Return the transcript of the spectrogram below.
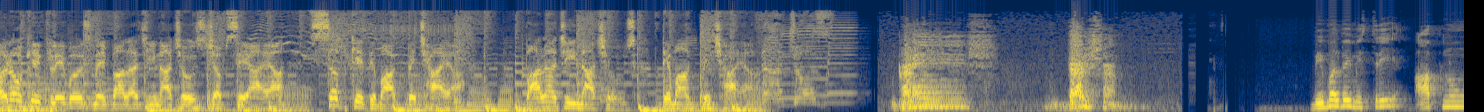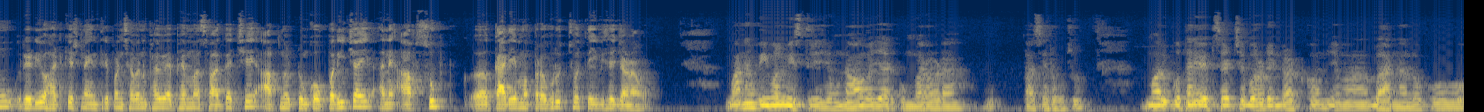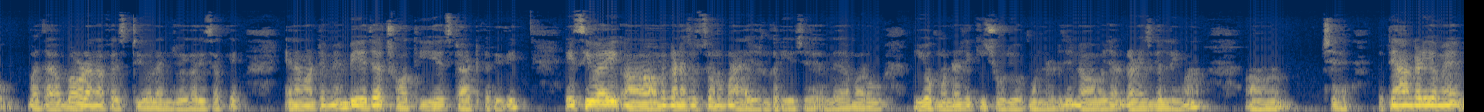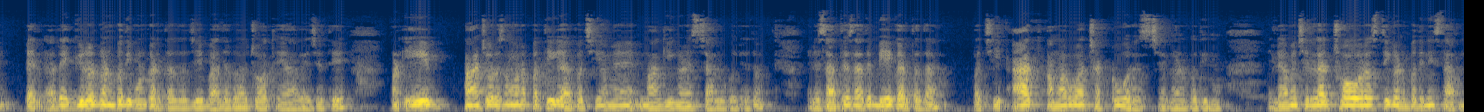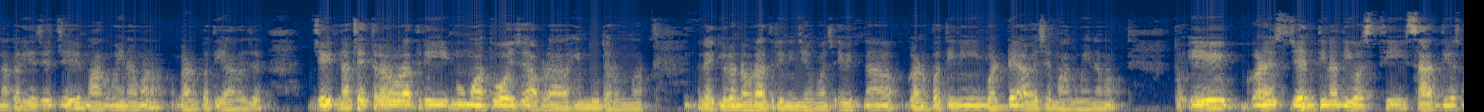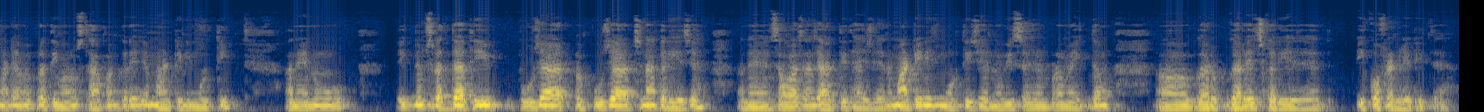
अनोखे फ्लेवर्स में बालाजी नाचोस जब से आया सबके दिमाग पे छाया બાલાજી નાચોસ દિમાગ પે ગણેશ દર્શન વિમલભાઈ મિસ્ત્રી આપનું radio Hatkesh nine three point seven five એફએમમાં સ્વાગત છે. આપનો ટૂંકો પરિચય અને આપ શું કાર્યમાં પ્રવૃત્ત છો તે વિશે જણાવો. મારા વિમલ મિસ્ત્રી છે. હું નવા બજાર કુંભારવાડા પાસે રહું છું. મારી પોતાની વેબસાઇટ છે બરોડિન ડોટ કોમ જેમાં બહારના લોકો બધા બરોડાના ફેસ્ટિવલ એન્જોય કરી શકે. એના માટે મેં બે હજાર છથી એ સ્ટાર્ટ કરી હતી. એ સિવાય અમે ગણેશ ઉત્સવનું પણ આયોજન કરીએ છીએ. એટલે અમારું યુવક મંડળ છે, કિશોર યુવક મંડળ છે, નવા બજાર ગણેશ ગલ્લીમાં છે. ત્યાં આગળ અમે રેગ્યુલર ગણપતિ પણ કરતા હતા, જે ભાદરવા ચોથે આવે છે તે. પણ એ પાંચ વર્ષ અમારા પતી ગયા, પછી અમે માગી ગણેશ ચાલુ કર્યો હતો. એટલે સાથે સાથે બે કરતા હતા. પછી આ, અમારું આ છઠ્ઠું વર્ષ છે ગણપતિનું. એટલે અમે છેલ્લા છ વર્ષથી ગણપતિની સ્થાપના કરીએ છીએ, જે માઘ મહિનામાં ગણપતિ આવે છે. જે રીતના ચૈત્ર નવરાત્રીનું મહત્વ હોય છે આપણા હિન્દુ ધર્મમાં રેગ્યુલર નવરાત્રીની જેમ જ એવી રીતના ગણપતિની બર્થડે આવે છે માઘ મહિનામાં. તો એ ગણેશ જયંતિના દિવસથી સાત દિવસ માટે અમે પ્રતિમાનું સ્થાપન કરીએ છીએ માટીની મૂર્તિ. અને એનું એકદમ શ્રદ્ધાથી પૂજા પૂજા અર્ચના કરીએ છીએ અને સવાર સાંજ આરતી થાય છે. અને માટીની જ મૂર્તિ છે એનું વિસર્જન પણ અમે એકદમ ઘર, ઘરે જ કરીએ છીએ ઇકો ફ્રેન્ડલી રીતે.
